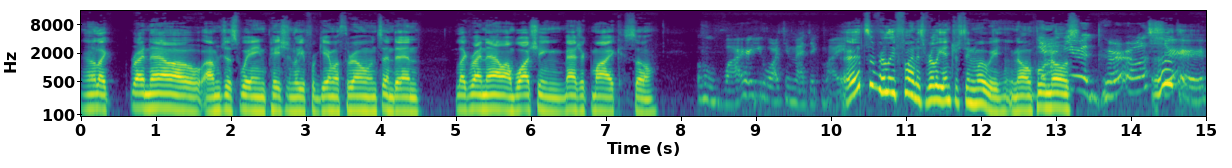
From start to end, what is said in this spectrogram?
You know, like right now, I'm just waiting patiently for Game of Thrones, and then, like right now, I'm watching Magic Mike. So Oh, why are you watching Magic Mike? it's a really fun, it's a really interesting movie. You know, who yeah, knows? You're a girl, sure.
